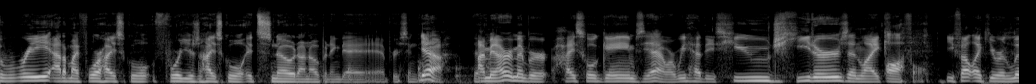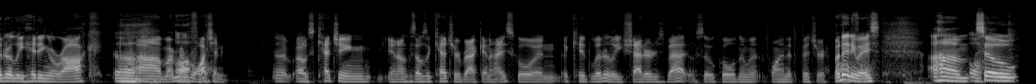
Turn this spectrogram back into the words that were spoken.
three out of my four high school, four years in high school, it snowed on opening day every single. yeah. I mean, I remember high school games, yeah, where we had these huge heaters and like Awful. you felt like you were literally hitting a rock. um, I remember awful. watching. Uh, I was catching, you know, because I was a catcher back in high school, and a kid literally shattered his bat. It was so cold and went flying at the pitcher. But anyways, um, so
